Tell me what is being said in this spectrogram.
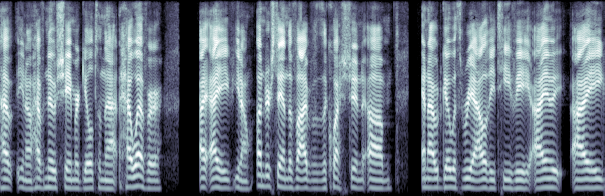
have you know have no shame or guilt in that. However i i you know understand the vibe of the question um and i would go with reality tv i i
